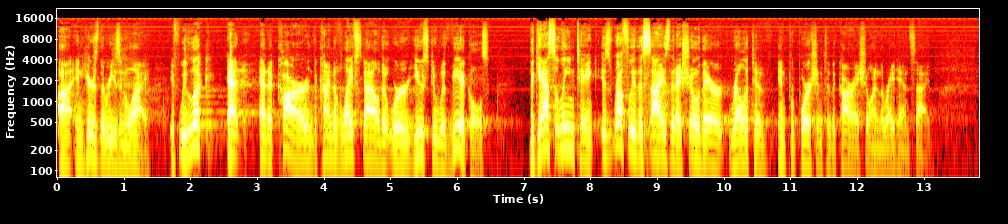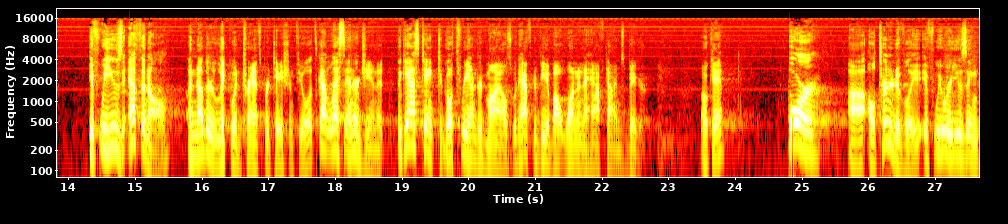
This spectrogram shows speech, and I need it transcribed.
Uh, and here's the reason why. If we look at, at a car and the kind of lifestyle that we're used to with vehicles, the gasoline tank is roughly the size that I show there relative in proportion to the car I show on the right hand side. If we use ethanol, another liquid transportation fuel, it's got less energy in it. The gas tank to go 300 miles would have to be about one and a half times bigger. Okay? Or uh, alternatively, if we were using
